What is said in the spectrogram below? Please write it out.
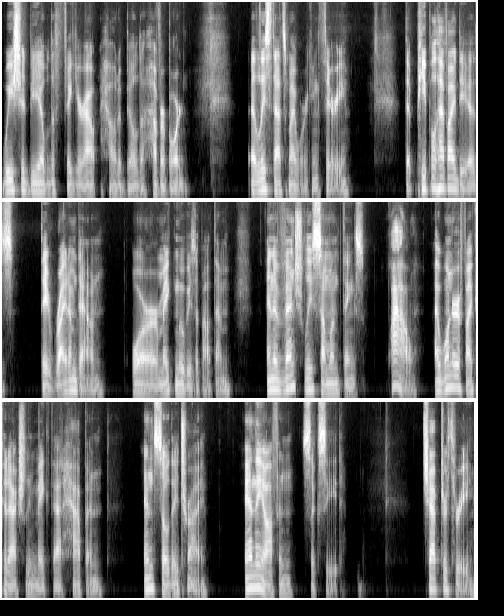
We should be able to figure out how to build a hoverboard. At least that's my working theory that people have ideas, they write them down or make movies about them, and eventually someone thinks, wow, I wonder if I could actually make that happen. And so they try, and they often succeed. Chapter 3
